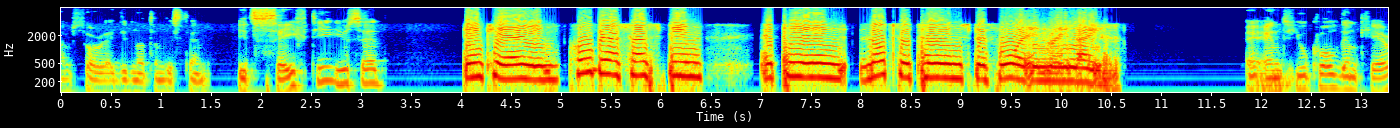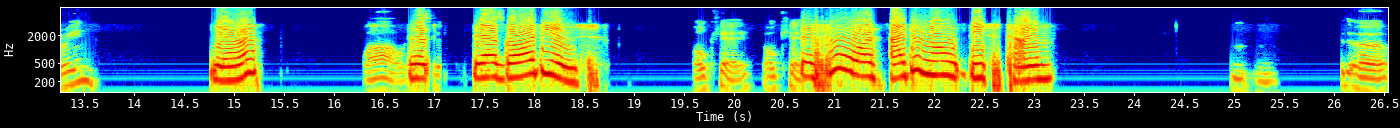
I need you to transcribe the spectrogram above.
I'm sorry, I did not understand. It's safety, you said? and caring. Cobras has been appearing lots of times before in my life. And you call them caring? Yeah, Wow. The- that's- they are guardians. okay, okay. Before, I don't know this time. hmm Uh,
